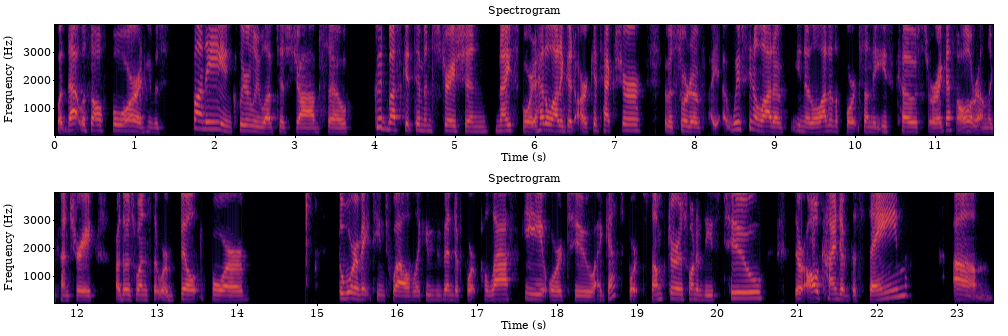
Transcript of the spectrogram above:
what that was all for. And he was funny and clearly loved his job. So good musket demonstration, nice fort. It had a lot of good architecture. It was sort of we've seen a lot of you know a lot of the forts on the East Coast, or I guess all around the country, are those ones that were built for the War of 1812. Like if you've been to Fort Pulaski or to I guess Fort Sumter is one of these two. They're all kind of the same. Um,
